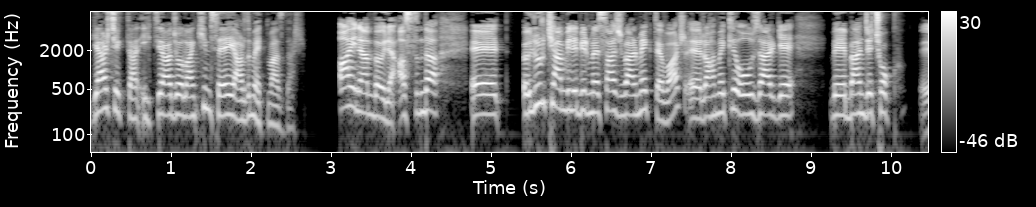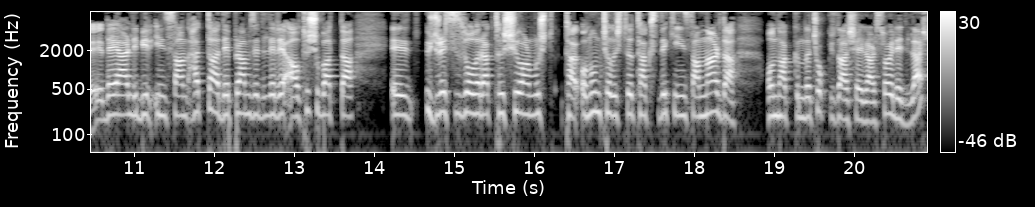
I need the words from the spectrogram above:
gerçekten ihtiyacı olan kimseye yardım etmez der. Aynen böyle. Aslında e, ölürken bile bir mesaj vermek de var. E, rahmetli Oğuz Erge ve bence çok e, değerli bir insan. Hatta depremzedeleri 6 Şubat'ta e, ücretsiz olarak taşıyormuş. Ta- onun çalıştığı taksideki insanlar da onun hakkında çok güzel şeyler söylediler.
